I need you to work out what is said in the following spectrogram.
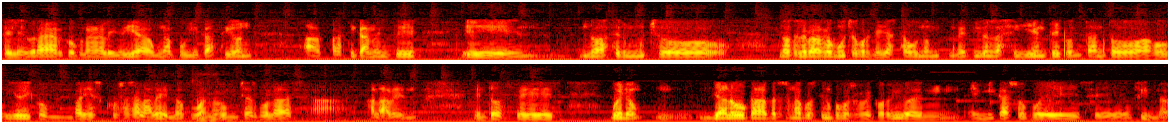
celebrar con gran alegría una publicación a prácticamente eh, no hacer mucho, no celebrarlo mucho porque ya está uno metido en la siguiente con tanto agobio y con varias cosas a la vez, ¿no? Jugando con muchas bolas a, la vez. Entonces, bueno, ya luego cada persona pues tiene un poco su recorrido. En, en mi caso, pues, eh, en fin, no,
